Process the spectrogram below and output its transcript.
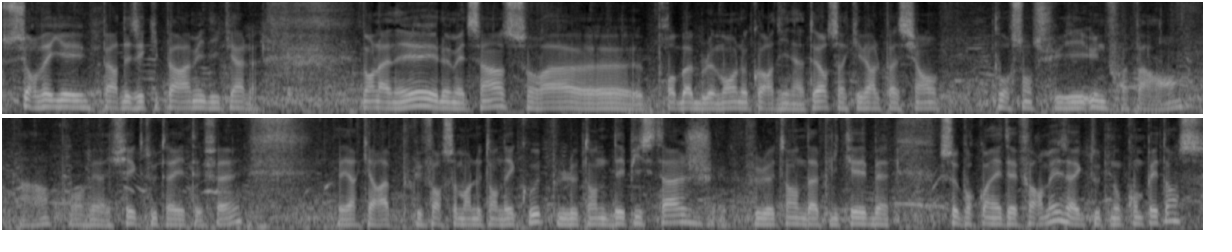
surveillés par des équipes paramédicales dans l'année et le médecin sera euh, probablement le coordinateur, c'est-à-dire qu'il verra le patient pour son suivi une fois par an, hein, pour vérifier que tout a été fait. C'est-à-dire qu'il n'y aura plus forcément le temps d'écoute, plus le temps de dépistage, plus le temps d'appliquer ben, ce pour quoi on était formé avec toutes nos compétences.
